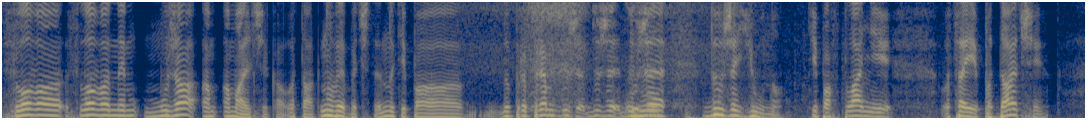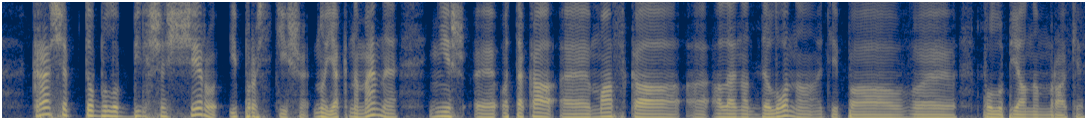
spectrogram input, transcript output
слово, слово не мужа, а, а мальчика. Отак. Ну, вибачте. Ну, типа, ну, при- прям дуже, дуже, дуже, дуже юно. Типа, в плані оцеї подачі. Краще б то було більше щиро і простіше, ну, як на мене, ніж е, отака е, маска е, Алена Делона, типа в е, полуп'яному мракі.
